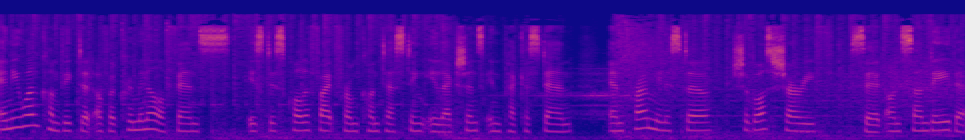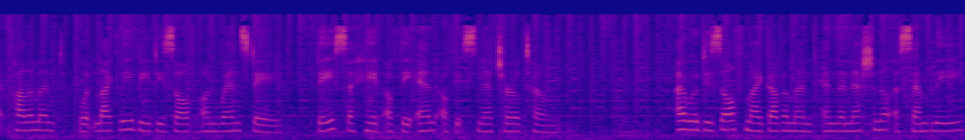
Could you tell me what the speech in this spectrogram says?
Anyone convicted of a criminal offense is disqualified from contesting elections in Pakistan, and Prime Minister Shehbaz Sharif said on Sunday that Parliament would likely be dissolved on Wednesday, days ahead of the end of its natural term. I will dissolve my government and the National Assembly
